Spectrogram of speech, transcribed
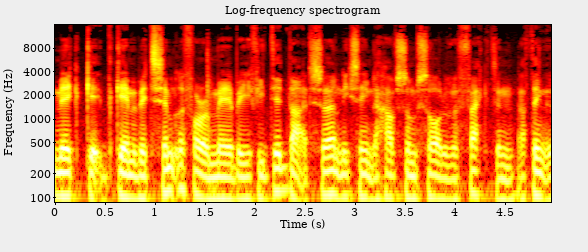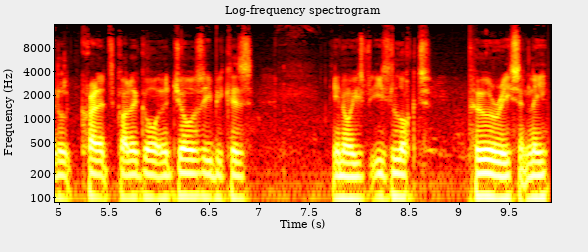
make the game a bit simpler for him. Maybe if he did that, it certainly seemed to have some sort of effect. And I think the credit's got to go to Jozy because you know he's he's looked poor recently,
